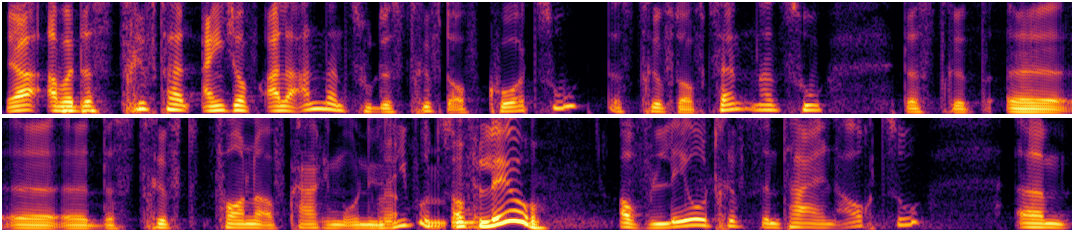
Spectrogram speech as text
Ja, aber das trifft halt eigentlich auf alle anderen zu. Das trifft auf Chor zu, das trifft auf Zentner zu, das, tritt, äh, äh, das trifft vorne auf Karim Onisivo zu. Auf Leo. Auf Leo trifft es in Teilen auch zu. Ähm,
